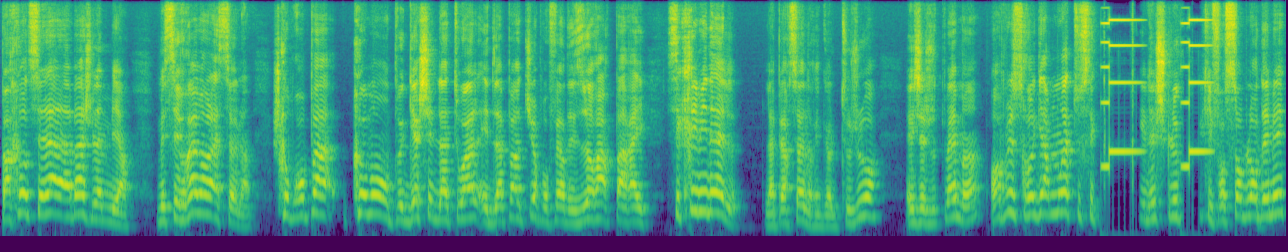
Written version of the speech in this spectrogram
Par contre, celle-là, là-bas, je l'aime bien. Mais c'est vraiment la seule. hein. Je comprends pas comment on peut gâcher de la toile et de la peinture pour faire des horreurs pareilles. C'est criminel La personne rigole toujours. Et j'ajoute même, hein. En plus, regarde-moi tous ces lèchent le qui font semblant d'aimer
